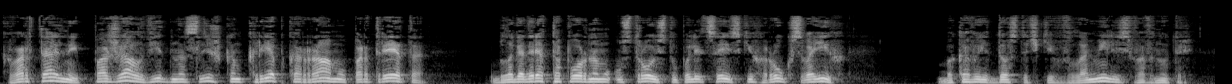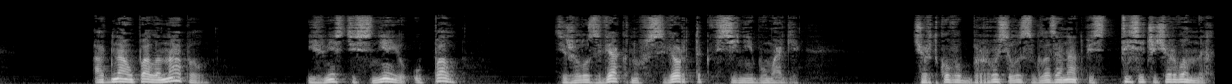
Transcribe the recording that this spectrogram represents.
Квартальный пожал, видно, слишком крепко раму портрета, благодаря топорному устройству полицейских рук своих. Боковые досточки вломились вовнутрь. Одна упала на пол, и вместе с нею упал тяжело звякнув сверток в синей бумаге. Черткова бросилась в глаза надпись «Тысяча червонных».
